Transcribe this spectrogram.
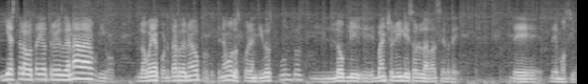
Y ya está la batalla otra vez ganada. Digo, la voy a cortar de nuevo porque tenemos los 42 puntos. Y eh, Bancho Lily solo la va a hacer de, de, emoción.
